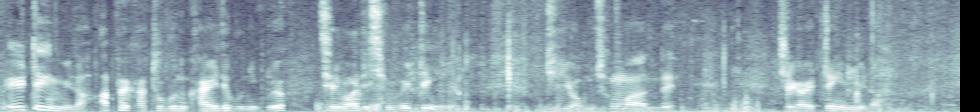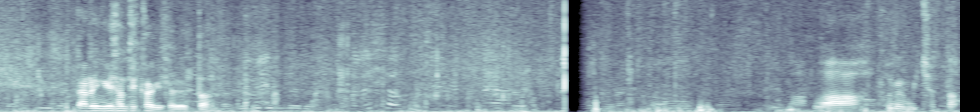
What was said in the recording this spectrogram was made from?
1등입니다. 앞에 가- 두 분은 가이드분이고요. 제 말이 지금 1등이에요. 뒤에 엄청 많은데 제가 1등입니다. 다른 길 선택하기 잘했다. 와, 풍경 미쳤다.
